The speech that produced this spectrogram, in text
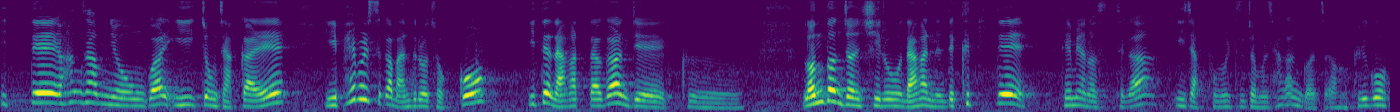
이때 황삼용과 이익종 작가의 이 페블스가 만들어졌고 이때 나갔다가 이제 그 런던 전시로 나갔는데 그때 데미안 어스트가 이 작품을 두 점을 사간 거죠. 그리고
